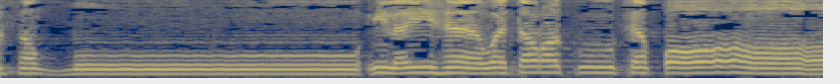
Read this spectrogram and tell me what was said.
انفَضُّوا إِلَيْهَا وَتَرَكُوكَ قَائِمًا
